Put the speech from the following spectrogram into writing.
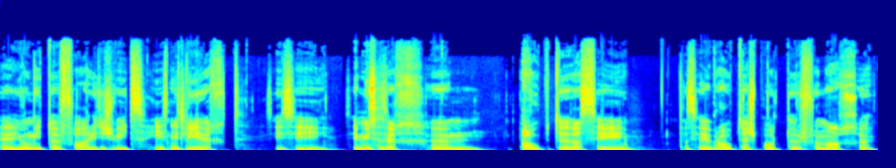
junge Töpffahrer in der Schweiz haben es nicht leicht. Sie, sie, sie müssen sich ähm, behaupten, dass sie, dass sie überhaupt diesen Sport machen dürfen.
